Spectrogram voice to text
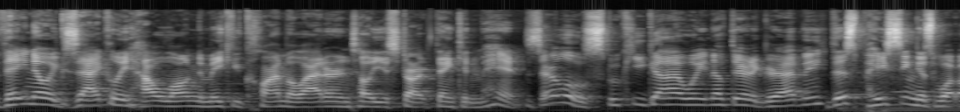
They know exactly how long to make you climb a ladder until you start thinking, man, is there a little spooky guy waiting up there to grab me? This pacing is what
